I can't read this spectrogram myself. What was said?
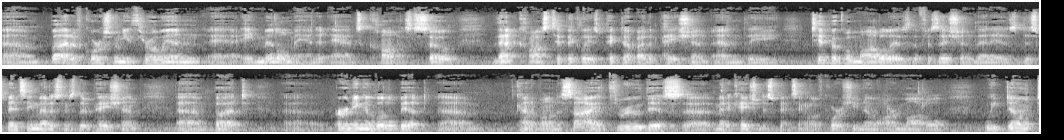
Um, but of course, when you throw in a, a middleman, it adds cost. So that cost typically is picked up by the patient, and the typical model is the physician that is dispensing medicines to their patient, um, but uh, earning a little bit um, kind of on the side through this uh, medication dispensing. Well, of course, you know our model. We don't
